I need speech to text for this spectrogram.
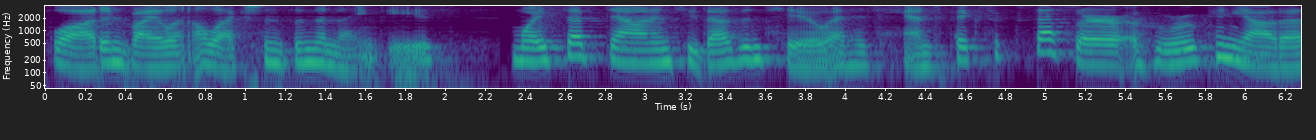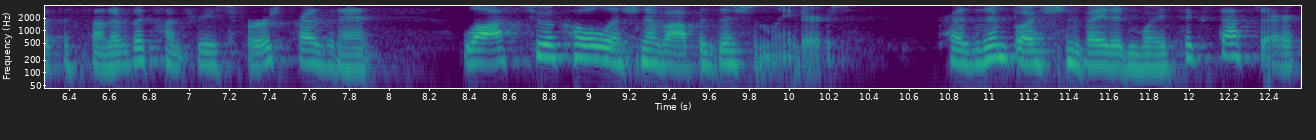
flawed and violent elections in the 90s. Moi stepped down in 2002, and his handpicked successor, Uhuru Kenyatta, the son of the country's first president, lost to a coalition of opposition leaders. President Bush invited Moi's successor,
